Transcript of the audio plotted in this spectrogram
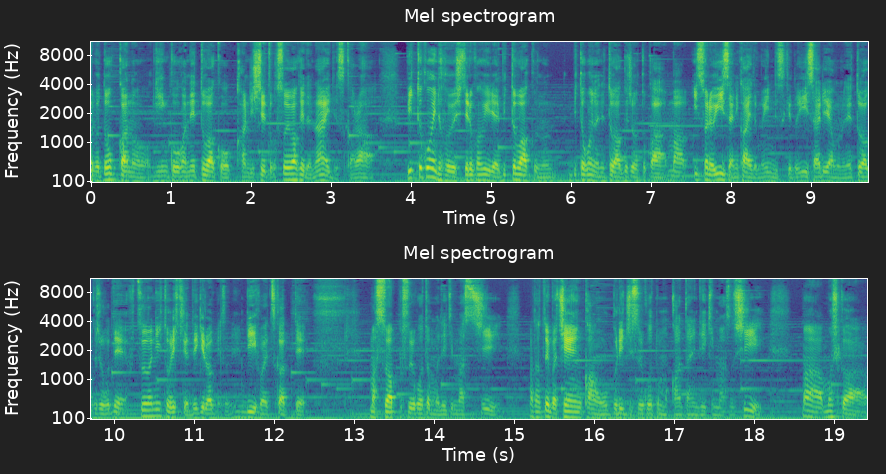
えばどっかの銀行がネットワークを管理してるとかそういうわけではないですから、ビットコインで保有してる限りはビットワークの、ビットコインのネットワーク上とか、まあ、それをイーサに変えてもいいんですけど、イーサリアムのネットワーク上で普通に取引ができるわけですよね。DeFi 使って、まあ、スワップすることもできますし、まあ、例えばチェーン間をブリッジすることも簡単にできますし、まあ、もしくは、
